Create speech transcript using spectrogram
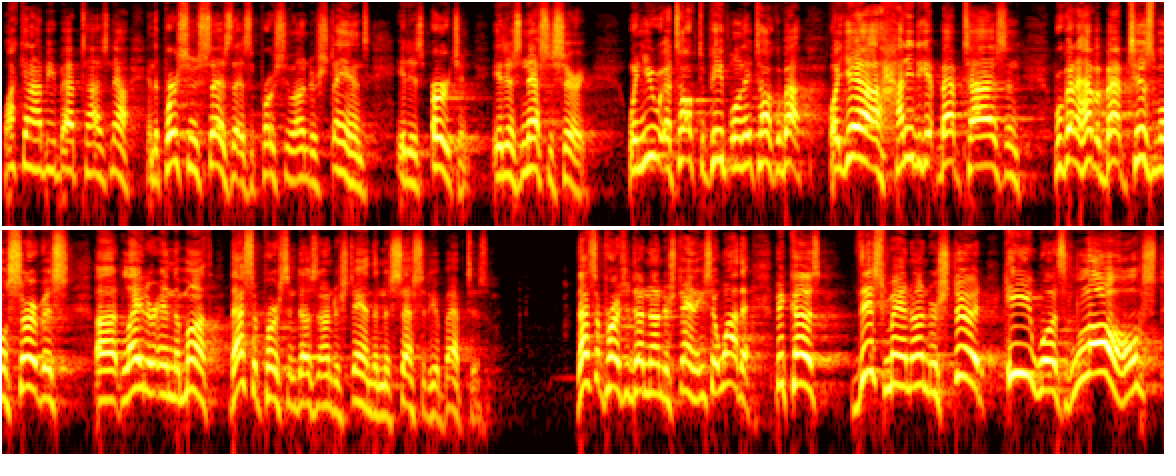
Why can't I be baptized now? And the person who says that is the person who understands it is urgent, it is necessary. When you uh, talk to people and they talk about, well, yeah, I need to get baptized and we're going to have a baptismal service uh, later in the month, that's a person doesn't understand the necessity of baptism. That's a person doesn't understand it. You say, why that? Because this man understood he was lost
